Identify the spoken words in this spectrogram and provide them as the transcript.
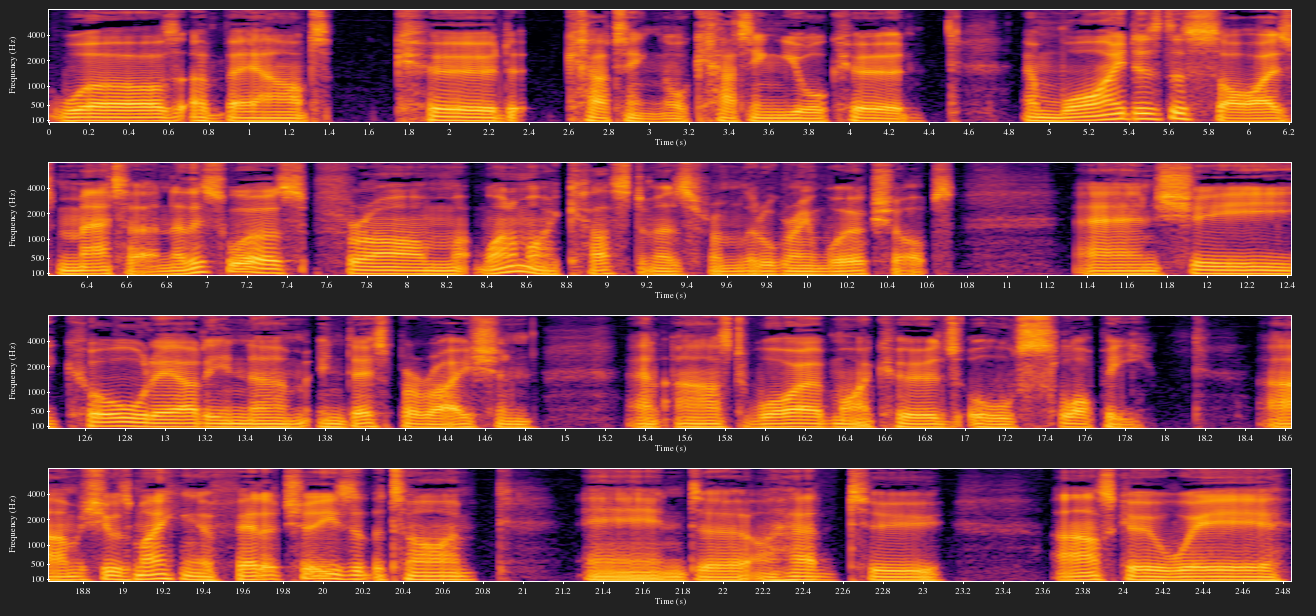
was about curd cutting or cutting your curd. And why does the size matter? Now, this was from one of my customers from Little Green Workshops, and she called out in um, in desperation and asked why are my curds all sloppy. Um, she was making a feta cheese at the time, and uh, I had to ask her where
